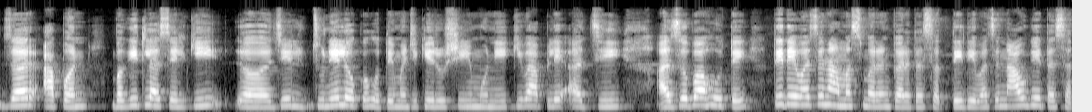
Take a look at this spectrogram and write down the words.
जर आपण बघितलं असेल की जे जुने लोक होते म्हणजे की ऋषी मुनी किंवा आपले आजी आजोबा होते ते देवाचं नामस्मरण करत असत ते देवाचं नाव घेत असत.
